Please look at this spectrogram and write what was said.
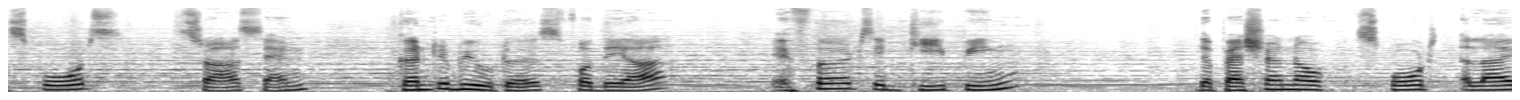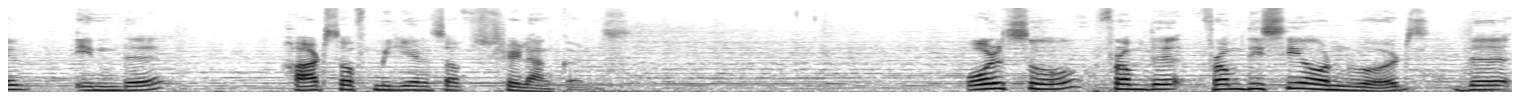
sports stars and contributors for their efforts in keeping the passion of sports alive in the hearts of millions of Sri Lankans. Also, from the from this year onwards, the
